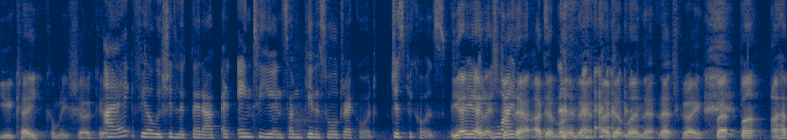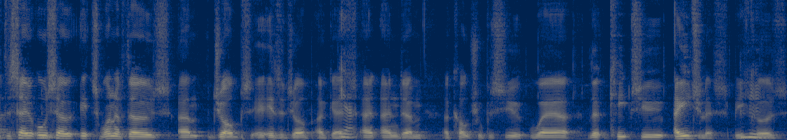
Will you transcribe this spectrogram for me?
UK comedy circuit. I feel we should look that up and enter you in some Guinness World Record just because. Yeah, yeah, Like, let's do that. not? I don't mind that. I don't mind that. That's great. But but I have to say also it's one of those um, jobs. It is a job, I guess, Yeah. and, and um, a cultural pursuit where that keeps you ageless because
